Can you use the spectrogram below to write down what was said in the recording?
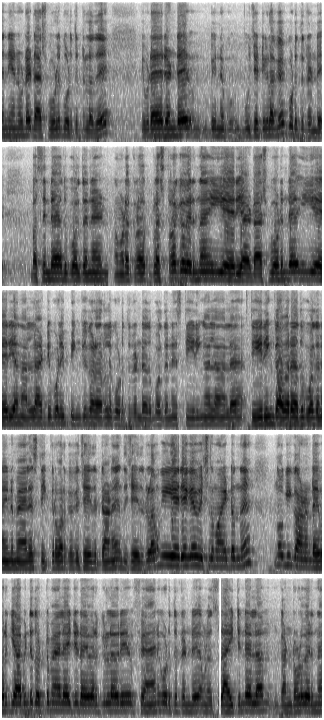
തന്നെയാണ് ഇവിടെ ഡാഷ്ബോർഡിൽ കൊടുത്തിട്ടുള്ളത്. ഇവിടെ രണ്ട് പിന്നെ പൂച്ചട്ടികളൊക്കെ കൊടുത്തിട്ടുണ്ട്. ബസ്സിന്റെ അതുപോലെ തന്നെ നമ്മുടെ ക്ലസ്റ്ററൊക്കെ വരുന്ന ഈ ഏരിയ ഡാഷ്ബോർഡിന്റെ ഈ ഏരിയ നല്ല അടിപൊളി പിങ്ക് കളറിൽ കൊടുത്തിട്ടുണ്ട്. അതുപോലെ തന്നെ സ്റ്റീരിംഗ് എല്ലാം നല്ല സ്റ്റീരിംഗ് കവർ അതുപോലെ തന്നെ അതിന്റെ മേലെ സ്റ്റിക്കർ വർക്കൊക്കെ ചെയ്തിട്ടാണ് ഇത് ചെയ്തിട്ടുള്ളത്. നമുക്ക് ഈ ഏരിയ ഒക്കെ വിശദമായിട്ടൊന്ന് നോക്കി കാണാം. ഡ്രൈവർ ക്യാബിന്റെ തൊട്ട് മേലായിട്ട് ഡ്രൈവർക്കുള്ള ഒരു ഫാൻ കൊടുത്തിട്ടുണ്ട്. നമ്മൾ ലൈറ്റിന്റെ എല്ലാം കൺട്രോൾ വരുന്ന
